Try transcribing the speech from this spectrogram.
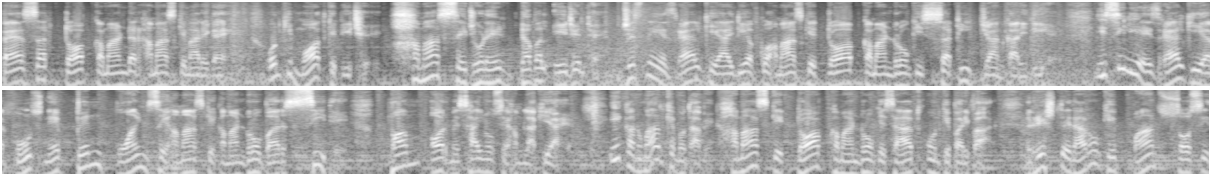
पैंसठ टॉप कमांडर हमास के मारे गए हैं, उनकी मौत के पीछे हमास से जुड़े डबल एजेंट है जिसने इसराइल की आईडीएफ को हमास के टॉप कमांडरों की सटीक जानकारी दी है इसीलिए इसराइल की एयरफोर्स ने पिन पॉइंट से हमास के कमांडरों पर सीधे बम और मिसाइलों से हमला किया है एक अनुमान के मुताबिक हमास के टॉप कमांडरों के साथ उनके परिवार रिश्तेदारों के 500 से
